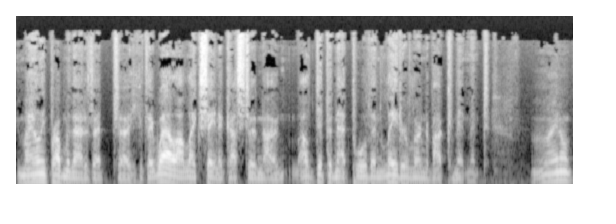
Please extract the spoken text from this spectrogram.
my only problem with that is that uh, he could say, "Well, I'll like Saint Augustine. I'll, I'll dip in that pool, then later learn about commitment." I don't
